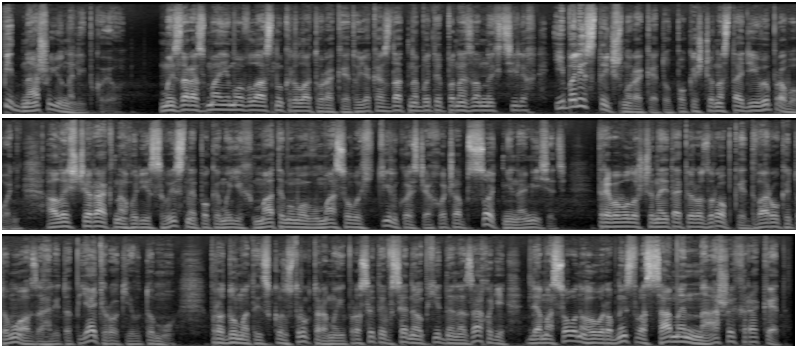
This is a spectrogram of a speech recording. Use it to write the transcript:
під нашою наліпкою. Ми зараз маємо власну крилату ракету, яка здатна бити по наземних цілях, і балістичну ракету, поки що на стадії випробувань. Але ще рак на горі свисне, поки ми їх матимемо в масових кількостях, хоча б сотні на місяць. Треба було ще на етапі розробки два роки тому, а взагалі-то п'ять років тому, продумати з конструкторами і просити все необхідне на заході для масованого виробництва саме наших ракет.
